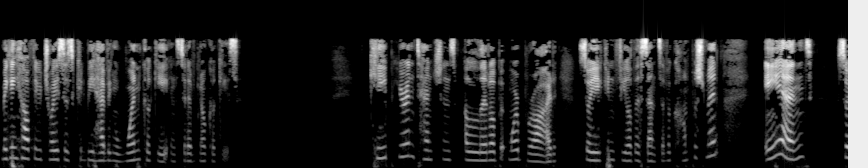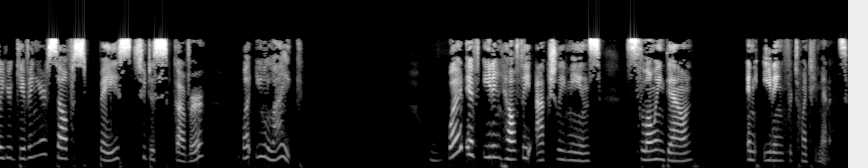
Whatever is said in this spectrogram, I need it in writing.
Making healthier choices could be having one cookie instead of no cookies. Keep your intentions a little bit more broad so you can feel the sense of accomplishment and so you're giving yourself space to discover what you like. What if eating healthy actually means slowing down and eating for 20 minutes.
